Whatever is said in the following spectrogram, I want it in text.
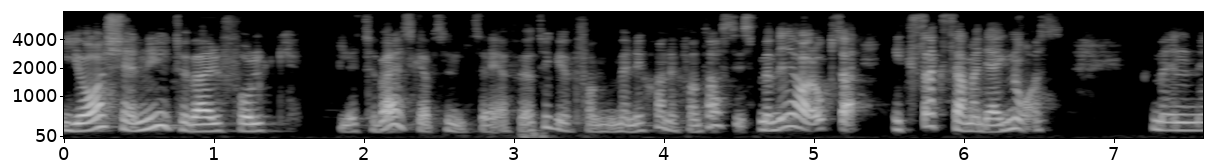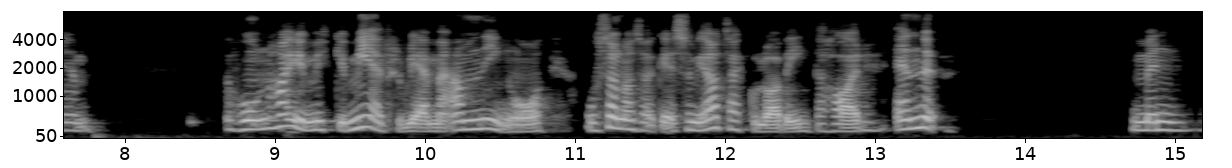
Jag känner ju tyvärr folk, eller tyvärr ska jag absolut säga, för jag tycker människan är fantastisk. Men vi har också exakt samma diagnos. Men eh, hon har ju mycket mer problem med amning och, och sådana saker som jag tack och lov inte har ännu. Men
